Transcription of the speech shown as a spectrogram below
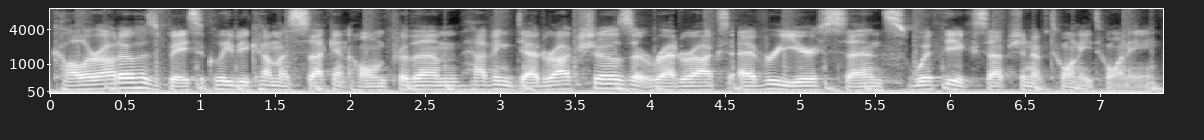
Colorado has basically become a second home for them, having Dead Rock shows at Red Rocks every year since, with the exception of 2020.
